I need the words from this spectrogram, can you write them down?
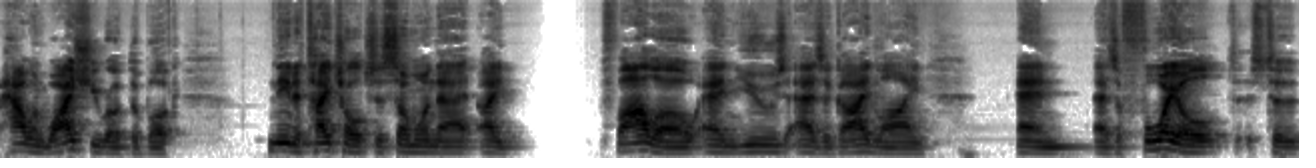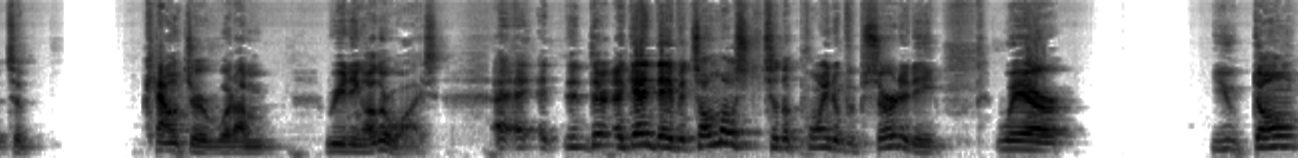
how and why she wrote the book, Nina Teicholz is someone that I follow and use as a guideline and as a foil to to counter what I'm reading otherwise. There, again, Dave, it's almost to the point of absurdity where you don't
